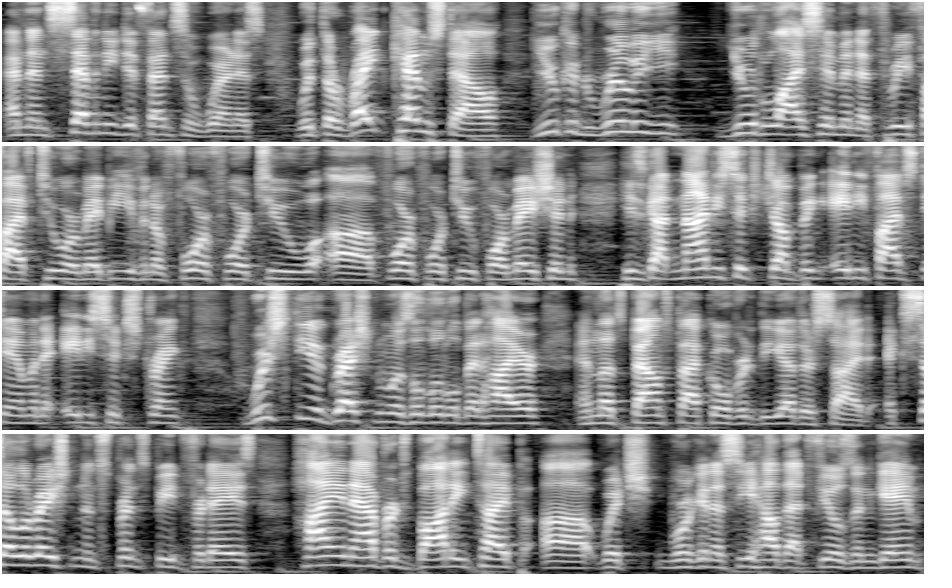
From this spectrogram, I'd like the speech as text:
and then 70 defensive awareness. With the right chem style, you could really utilize him in a 3-5-2 or maybe even a 4-4-2 uh, 4-4-2 formation. He's got 96 jumping, 85 stamina, 86 strength. Wish the aggression was a little bit higher, and let's bounce back over to the other side. Acceleration and sprint speed for days, high and average body type, uh, which we're going to see how that feels in game.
